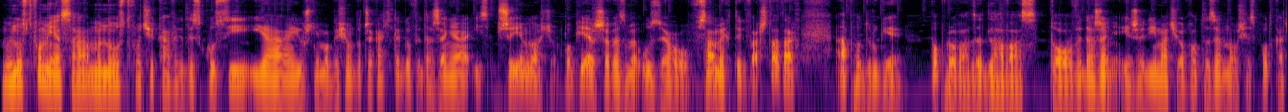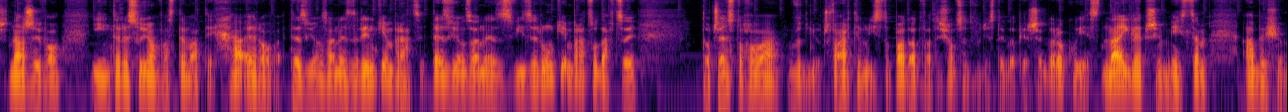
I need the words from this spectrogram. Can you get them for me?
Mnóstwo mięsa, mnóstwo ciekawych dyskusji. Ja już nie mogę się doczekać tego wydarzenia i z przyjemnością po pierwsze wezmę udział w samych tych warsztatach, a po drugie poprowadzę dla Was to wydarzenie. Jeżeli macie ochotę ze mną się spotkać na żywo i interesują Was tematy HR-owe, te związane z rynkiem pracy, te związane z wizerunkiem pracodawcy, to Częstochowa w dniu 4 listopada 2021 roku jest najlepszym miejscem, aby się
